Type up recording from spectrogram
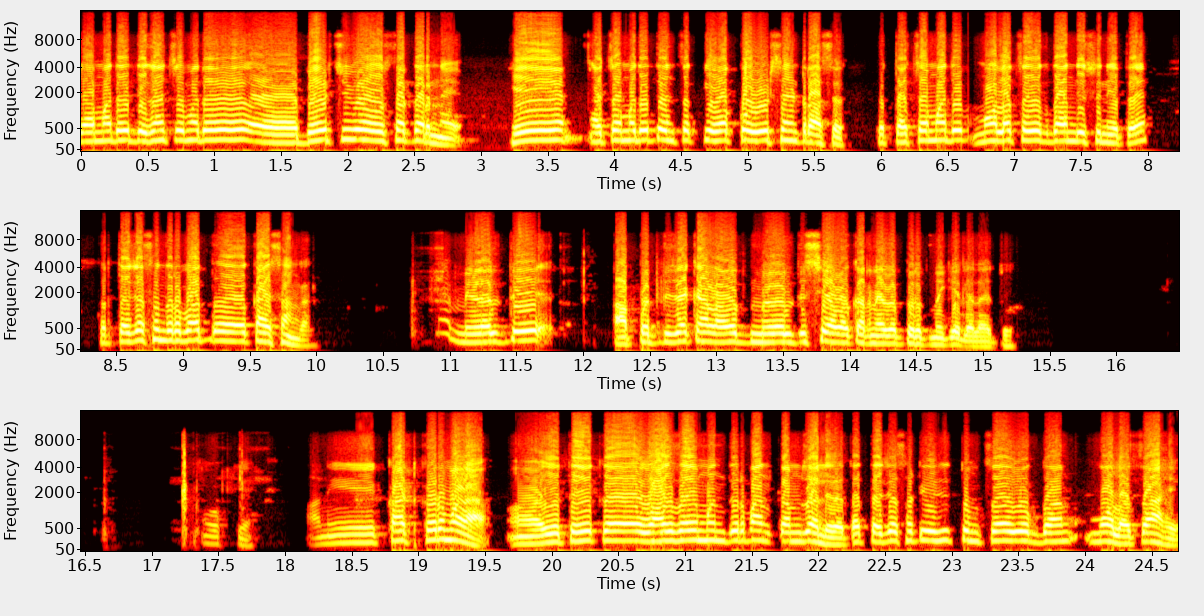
त्यामध्ये दिघांच्या मध्ये बेडची व्यवस्था करणे. हे याच्यामध्ये त्यांचं किंवा कोविड सेंटर असेल तर त्याच्यामध्ये मोलाचं योगदान दिसून येतंय. तर त्याच्या संदर्भात काय सांगाल? मिळेल ते आपत्तीच्या काळात मिळेल ते सेवा करण्याचा प्रयत्न केलेला आहे तो. ओके. आणि काटकर अं, येथे एक वाघजाई मंदिर बांधकाम झालेलं आहे. तर त्याच्यासाठी तुमचं योगदान मोलाचं आहे.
